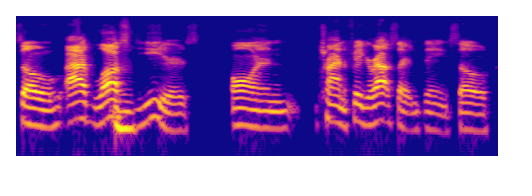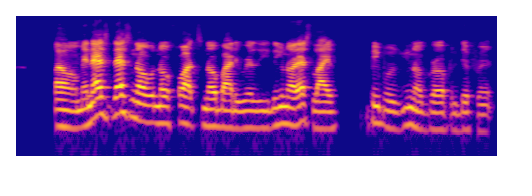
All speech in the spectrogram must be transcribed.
So I've lost mm-hmm. years on trying to figure out certain things. So, um, and that's that's no no fault to nobody really. You know, that's life. People, you know, grow up in different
